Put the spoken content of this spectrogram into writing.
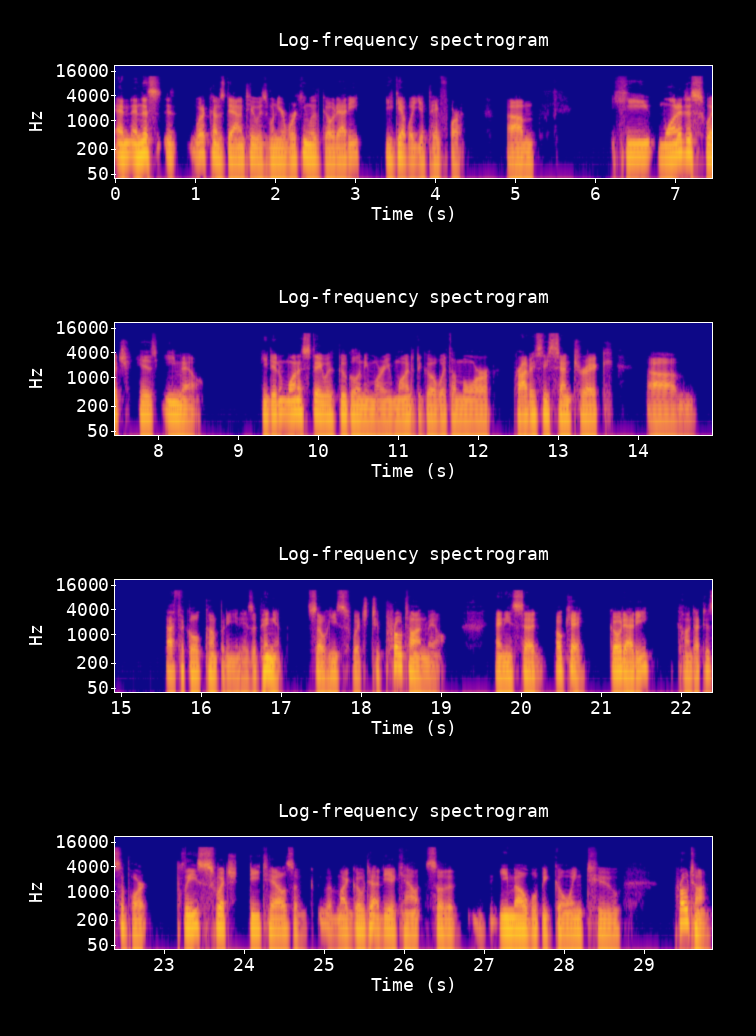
and and this is what it comes down to is when you're working with GoDaddy, you get what you pay for. Um, he wanted to switch his email. He didn't want to stay with Google anymore. He wanted to go with a more privacy centric, um, ethical company, in his opinion. So he switched to Proton Mail, and he said, "Okay, GoDaddy contacted support. Please switch details of of my GoDaddy account so that email will be going to Proton."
